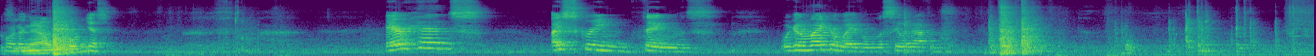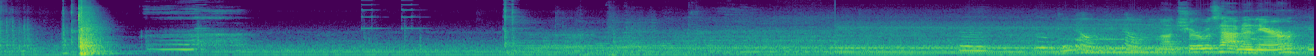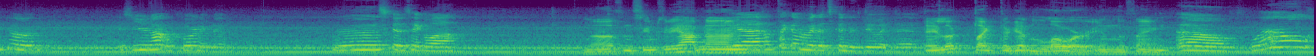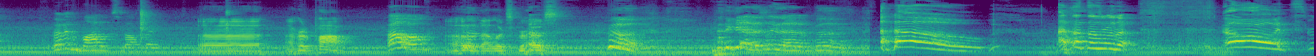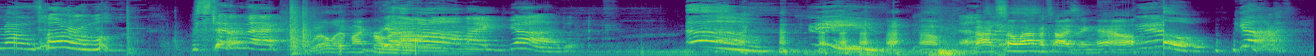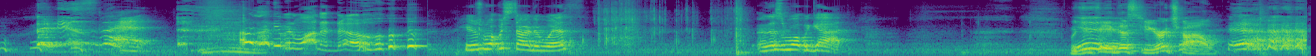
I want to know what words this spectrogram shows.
Is it Recording. now recording? Yes. Airheads, ice cream things. We're gonna microwave them. Let's see what happens. Hmm. Oh, keep going, keep going, Not sure what's happening here. keep going. It's- You're not recording now. Uh, it's gonna take a while. Nothing seems to be happening. Yeah, I don't think a minute's gonna do it, dude. They look like they're getting lower in the thing. Oh, well, maybe the bottom's good. Uh, I heard a pop. Oh! Oh, that looks gross. I gotta see that up close. Oh! I thought those were the. Oh, it smells horrible! Step back! Will it microwave? Oh my god! Oh! Jeez! not so appetizing now. Oh, God! What is that? I don't even want to know. Here's what we started with. And this is what we got. Would you Yeah. feed this to your child?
